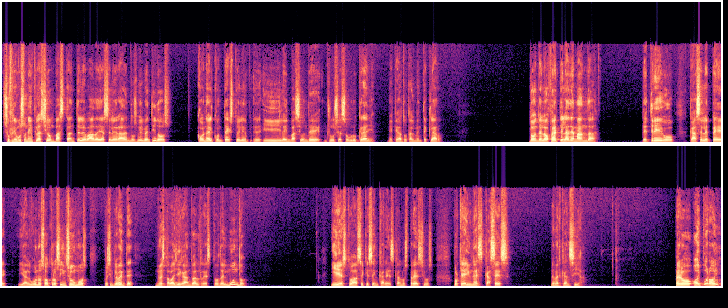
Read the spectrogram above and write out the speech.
sufrimos una inflación bastante elevada y acelerada en 2022 con el contexto y la, y la invasión de Rusia sobre Ucrania. Me queda totalmente claro. Donde la oferta y la demanda de trigo, gas LP y algunos otros insumos, pues simplemente no estaba llegando al resto del mundo. Y esto hace que se encarezcan los precios porque hay una escasez de mercancía. Pero hoy por hoy,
